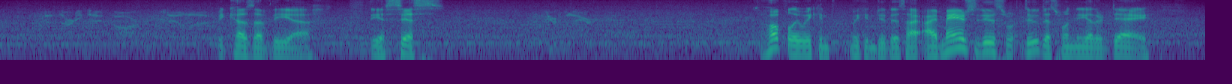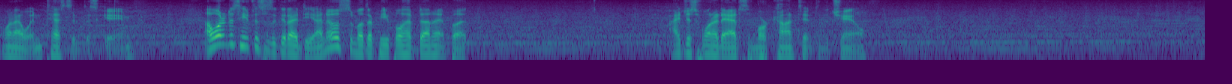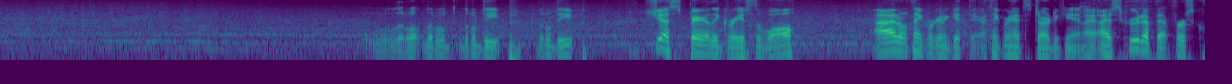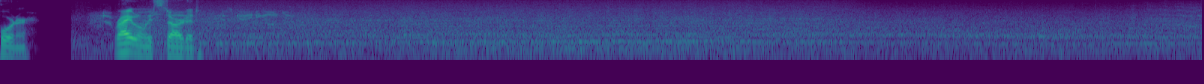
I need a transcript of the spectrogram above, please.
because of the uh, the assists. So hopefully we can we can do this. I, I managed to do this do this one the other day when I went and tested this game. I wanted to see if this was a good idea. I know some other people have done it, but I just wanted to add some more content to the channel. little little little deep, little deep just barely grazed the wall. I don't think we're going to get there. I think we're going to have to start again. I, I screwed up that first corner right when we started.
